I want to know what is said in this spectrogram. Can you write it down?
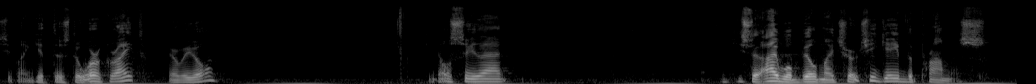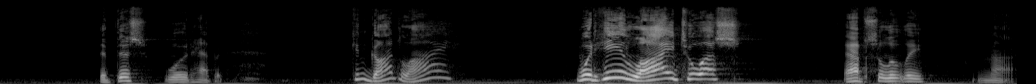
See if I can get this to work right. There we go. Can you all see that? He said, I will build my church. He gave the promise that this would happen. Can God lie? Would He lie to us? Absolutely not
